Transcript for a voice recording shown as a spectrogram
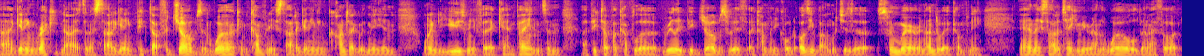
uh, getting recognized and I started getting picked up for jobs and work, and companies started getting in contact with me and wanting to use me for their campaigns. And I picked up a couple of really big jobs with a company called Aussie Bum, which is a swimwear and underwear company. And they started taking me around the world, and I thought,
